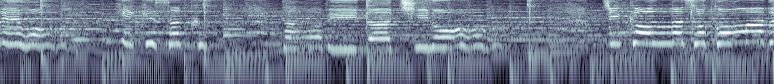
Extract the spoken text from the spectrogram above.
人を引き裂く旅立ちの時間がそこまで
